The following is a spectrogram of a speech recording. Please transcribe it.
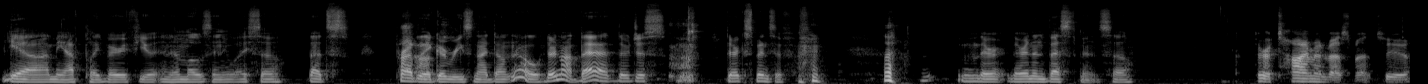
Yeah, I mean, I've played very few MMOs anyway, so that's probably a good reason I don't know. They're not bad. They're just they're expensive. they're they're an investment, so They're a time investment too.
